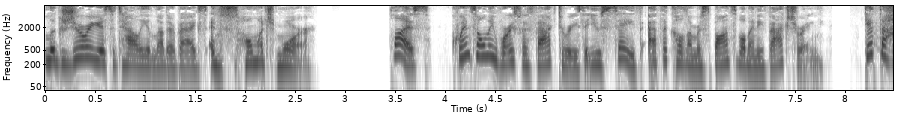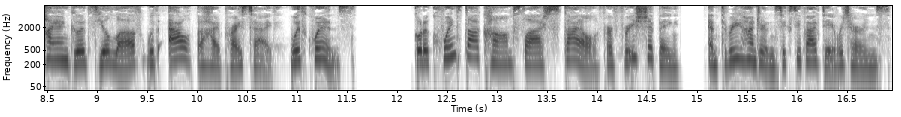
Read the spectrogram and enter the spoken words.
luxurious Italian leather bags, and so much more. Plus, Quince only works with factories that use safe, ethical, and responsible manufacturing. Get the high-end goods you'll love without the high price tag with Quince. Go to quince.com/style for free shipping and 365-day returns.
